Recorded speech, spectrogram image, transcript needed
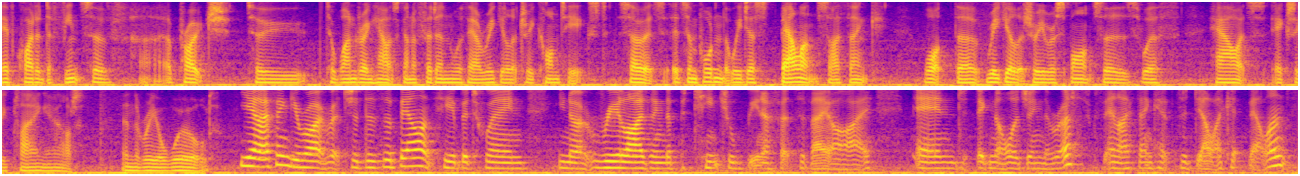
have quite a defensive uh, approach to to wondering how it's going to fit in with our regulatory context. So it's it's important that we just balance, I think, what the regulatory response is with how it's actually playing out in the real world. Yeah, I think you're right, Richard. There's a balance here between, you know, realizing the potential benefits of AI and acknowledging the risks. And I think it's a delicate balance,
